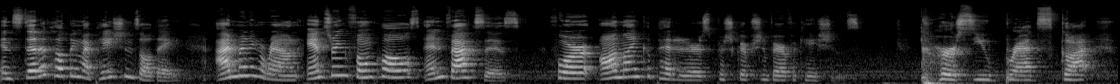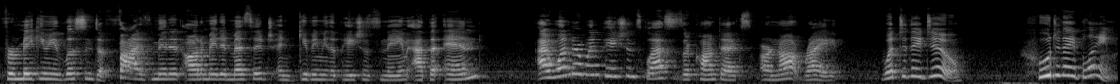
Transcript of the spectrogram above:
Instead of helping my patients all day, I'm running around answering phone calls and faxes for online competitors' prescription verifications. Curse you, Brad Scott, for making me listen to five minute automated message and giving me the patient's name at the end. I wonder when patients' glasses or contacts are not right, what do they do? Who do they blame?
